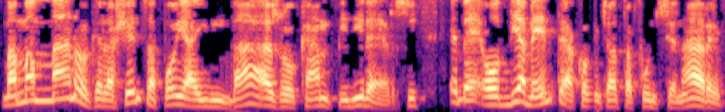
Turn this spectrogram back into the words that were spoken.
ma man mano che la scienza poi ha invaso campi diversi, e beh, ovviamente ha cominciato a funzionare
